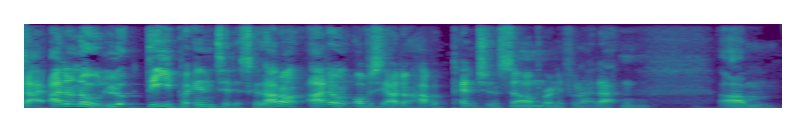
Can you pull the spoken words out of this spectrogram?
like I don't know look deeper into this because I don't I don't obviously I don't have a pension set up mm. or anything like that. Mm-hmm. Um,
